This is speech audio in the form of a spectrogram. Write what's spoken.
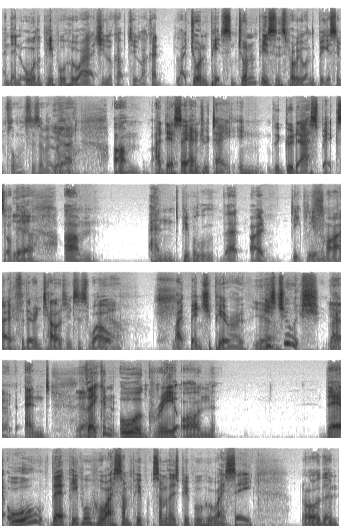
And then all the people who I actually look up to, like I like Jordan Peterson. Jordan Peterson is probably one of the biggest influences I've ever Yeah. had. Um, I dare say Andrew Tate in the good aspects of Yeah. it. Um, and people that I deeply admire for their intelligence as well, Yeah. like Ben Shapiro. Yeah. He's Jewish, Yeah. like, and Yeah. they can all agree on. They're all they're people who I some people some of those people who I see, all of them,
